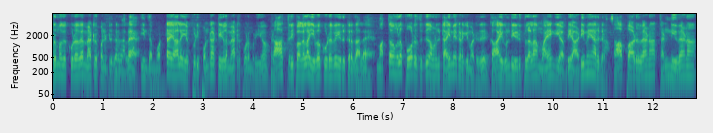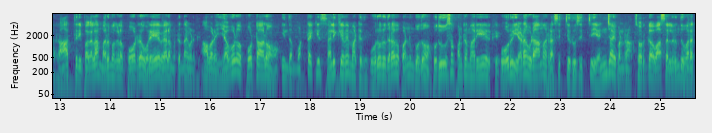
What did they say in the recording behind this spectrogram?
மருமக கூடவே மேட்ரு பண்ணிட்டு இருக்கிறதால இந்த மொட்டையால எப்படி பொண்டாட்டிகளை மேட்ரு போட முடியும்? ராத்திரி பகலா இவ கூடவே இருக்கிறதால மத்தவங்கள போறதுக்கு அவனுக்கு டைமே கிடைக்க மாட்டுது. காய் குண்டு இடுப்புல எல்லாம் மயங்கி அப்படியே அடிமையா இருக்கிறான். சாப்பாடு வேணாம் தண்ணி வேணாம் ராத்திரி பகலா மருமகளை போடுற ஒரே வேலை மட்டும்தான் இவனுக்கு. அவளை எவ்வளவு போட்டாலும் இந்த மொட்டைக்கு சலிக்கவே மாட்டுது. ஒரு ஒரு தடவை பண்ணும்போதும் புதுசா பண்ற மாதிரியே இருக்கு. ஒரு இடம் விடாம ரசிச்சு ருசிச்சு என்ஜாய் பண்றான். சொர்க்க வாசல்ல இருந்து வர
